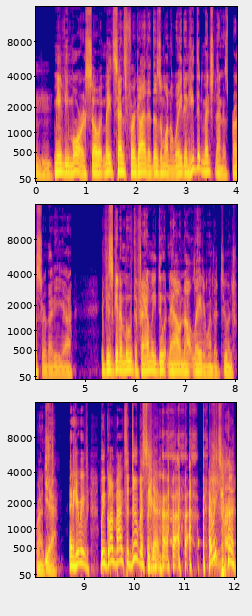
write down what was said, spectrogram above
mm-hmm. maybe more. So it made sense for a guy that doesn't want to wait. And he did mention that in his presser that he, uh, if he's going to move the family, do it now, not later when they're too entrenched. Yeah. And here we've we've gone back to Dubas again. Every time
